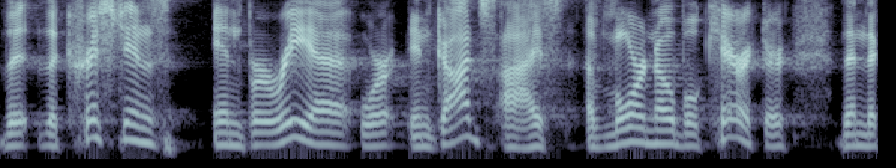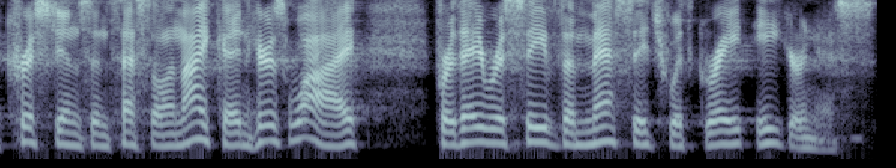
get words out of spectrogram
the, the Christians in Berea were, in God's eyes, of more noble character than the Christians in Thessalonica. And here's why for they received the message with great eagerness.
